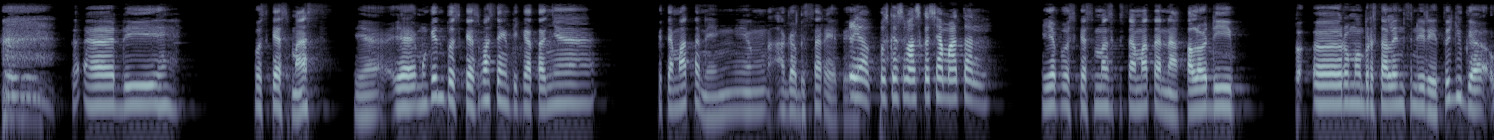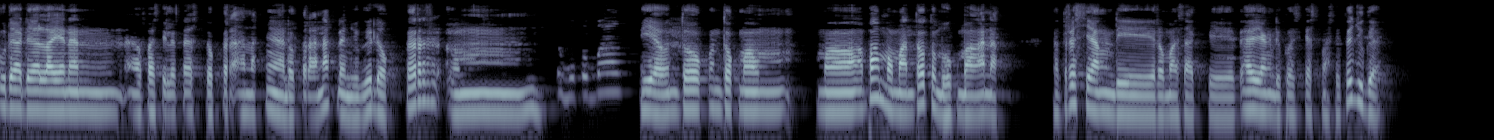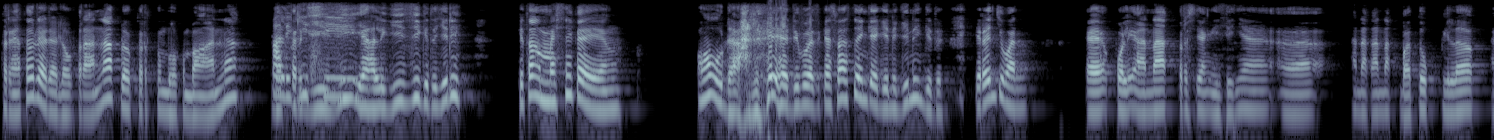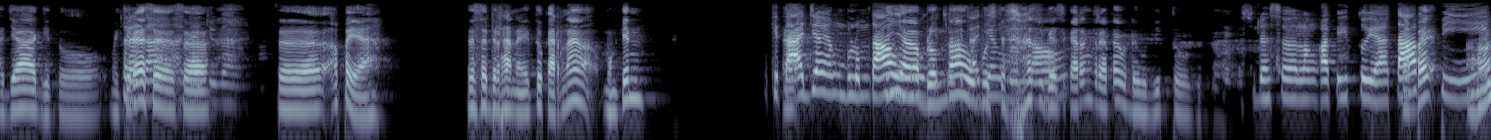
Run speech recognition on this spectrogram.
Hmm. Eh, di puskesmas ya ya mungkin puskesmas yang tingkatannya kecamatan ya, yang yang agak besar ya itu ya. Iya, puskesmas kecamatan. Iya puskesmas kecamatan. Nah kalau di eh, rumah bersalin sendiri itu juga udah ada layanan eh, fasilitas dokter anaknya, dokter anak dan juga dokter em, Tubuh kebal. Iya untuk untuk mem- me- apa memantau tumbuh kembang anak. Nah terus yang di rumah sakit eh yang di puskesmas itu juga ternyata udah ada dokter anak, dokter tumbuh kembang anak, Ahli dokter gizi. ya ahli gizi gitu. Jadi kita amaznya kayak yang oh udah ada ya di puskesmas tuh yang kayak gini-gini gitu. Kirain cuman kayak poli anak terus yang isinya eh, anak-anak batuk pilek aja gitu. Mikirnya se, se, se apa ya? Sesederhana itu karena mungkin Kita aja yang belum tahu. iya belum gitu. tahu belum puskesmas juga tahu. sekarang ternyata udah begitu gitu. Sudah selengkap itu ya. Sampai- Tapi Aha.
